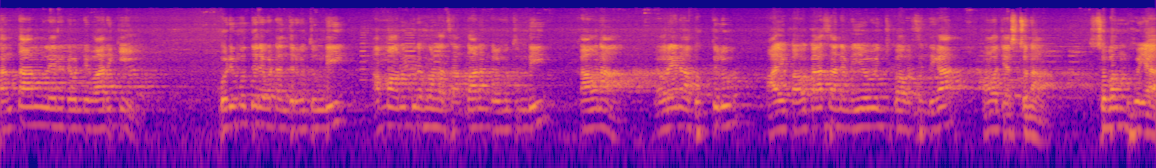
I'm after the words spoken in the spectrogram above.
సంతానం లేనటువంటి వారికి కొడి ముద్దలు ఇవ్వటం జరుగుతుంది. అమ్మ అనుగ్రహం వల్ల సంతానం కలుగుతుంది. కావున ఎవరైనా భక్తులు ఆ యొక్క అవకాశాన్ని వినియోగించుకోవాల్సిందిగా మనం చేస్తున్నాం. శుభం భూయా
